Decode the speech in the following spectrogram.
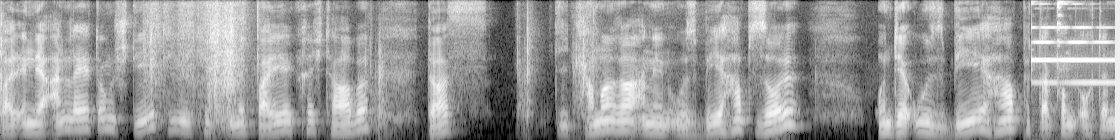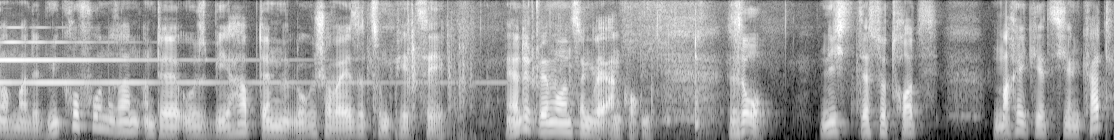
weil in der Anleitung steht, die ich mit beigekriegt habe, dass die Kamera an den USB-Hub soll und der USB-Hub, da kommt auch dann nochmal das Mikrofon ran und der USB-Hub dann logischerweise zum PC. Ja, das werden wir uns dann gleich angucken. So, nichtsdestotrotz mache ich jetzt hier einen Cut.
